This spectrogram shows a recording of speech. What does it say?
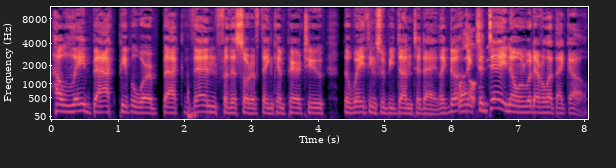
how laid back people were back then for this sort of thing compared to the way things would be done today. Like, no, well, like today, no one would ever let that go.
